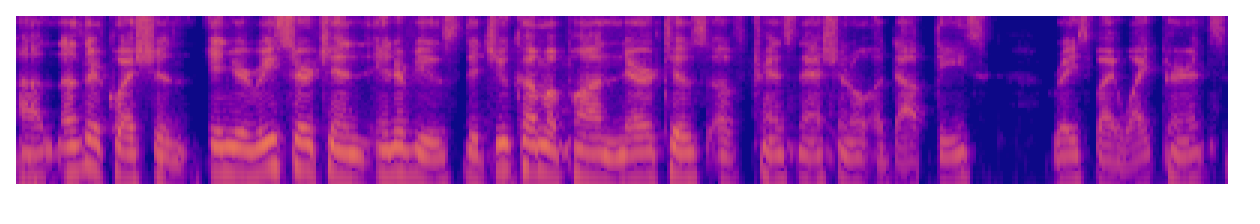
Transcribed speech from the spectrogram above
Uh, another question. In your research and interviews, did you come upon narratives of transnational adoptees raised by white parents?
